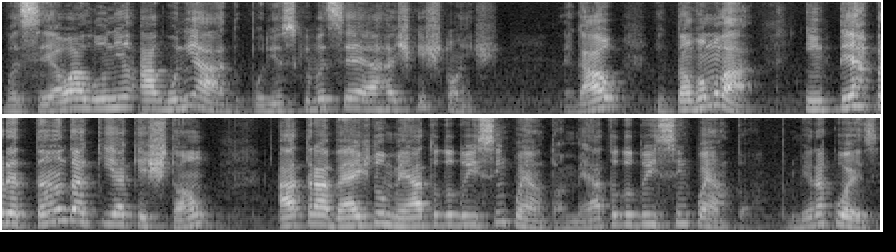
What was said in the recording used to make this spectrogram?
Você é o aluno agoniado, por isso que você erra as questões. Legal? Então, vamos lá. Interpretando aqui a questão através do método dos 50. Ó. Método dos 50. Ó. Primeira coisa.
